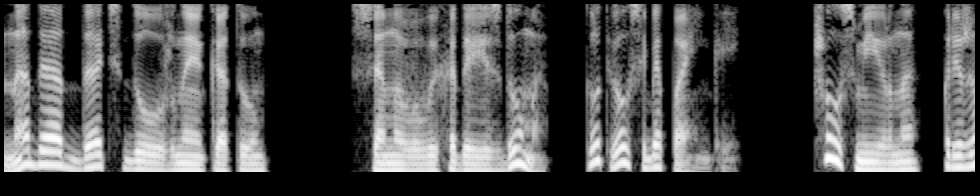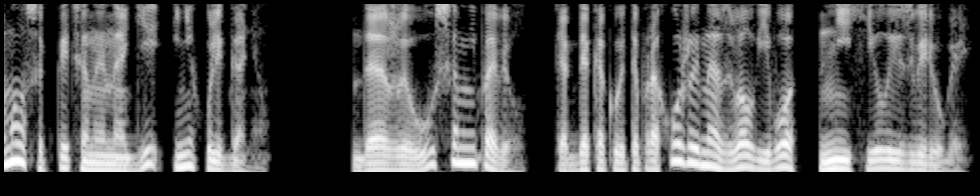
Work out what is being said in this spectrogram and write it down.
Надо отдать должное коту. С самого выхода из дома тот вел себя паинькой. Шел смирно, прижимался к Петиной ноге и не хулиганил. Даже усом не повел, когда какой-то прохожий назвал его нехилой зверюгой.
